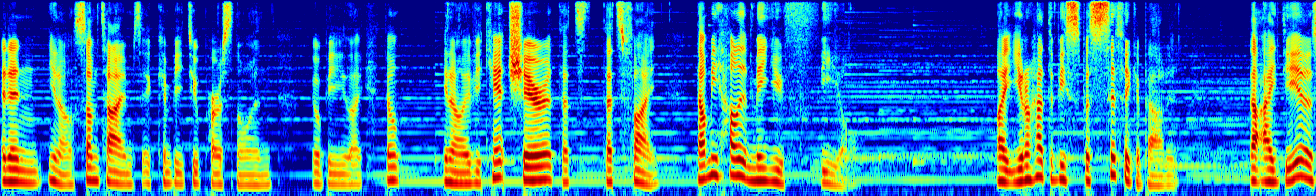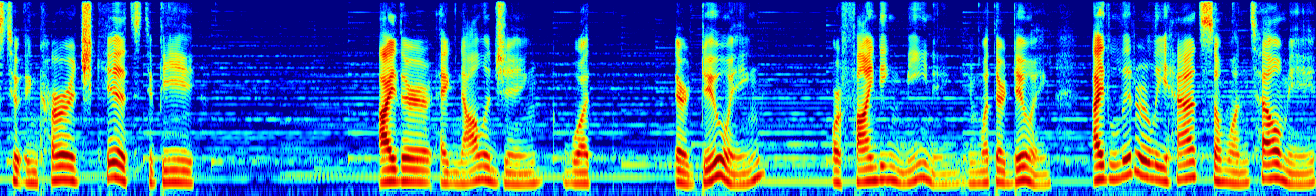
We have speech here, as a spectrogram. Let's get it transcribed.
And then, you know, sometimes it can be too personal and you'll be like, don't, you know, if you can't share it, that's that's fine. Tell me how it made you feel. Like, you don't have to be specific about it. The idea is to encourage kids to be either acknowledging what they're doing or finding meaning in what they're doing. I literally had someone tell me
